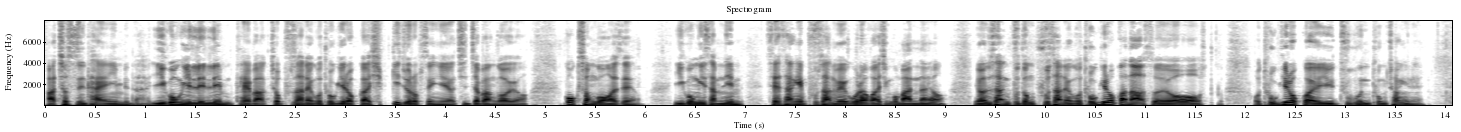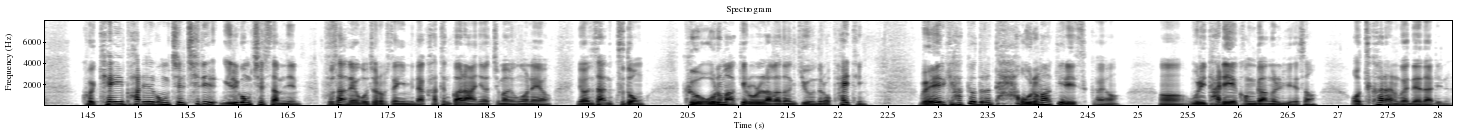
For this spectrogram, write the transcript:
맞췄으니 다행입니다. 2011님, 대박. 저 부산에고 독일어과 10기 졸업생이에요. 진짜 반가워요. 꼭 성공하세요. 2023님, 세상에 부산 외고라고 하신 거 맞나요? 연산 구동 부산 외고 독일어과 나왔어요. 어, 독일어과에 이 두 분 동창이네. 거의 K8107-1073님, 부산 외고 졸업생입니다. 같은 과는 아니었지만 응원해요. 연산 구동, 그 오르막길 올라가던 기운으로 파이팅. 왜 이렇게 학교들은 다 오르막길에 있을까요? 어, 우리 다리의 건강을 위해서? 어떡하라는 거야, 내 다리는.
